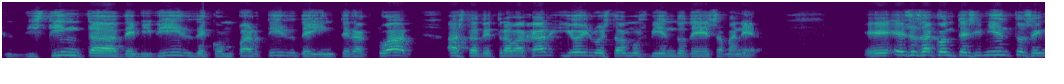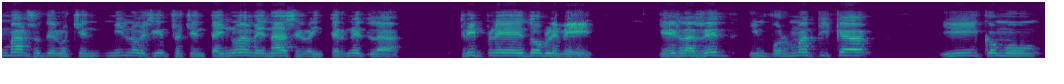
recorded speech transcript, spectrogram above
distinta de vivir, de compartir, de interactuar, hasta de trabajar y hoy lo estamos viendo de esa manera. Eh, esos acontecimientos en marzo del 1989 nace la Internet, la W, que es la red informática y como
